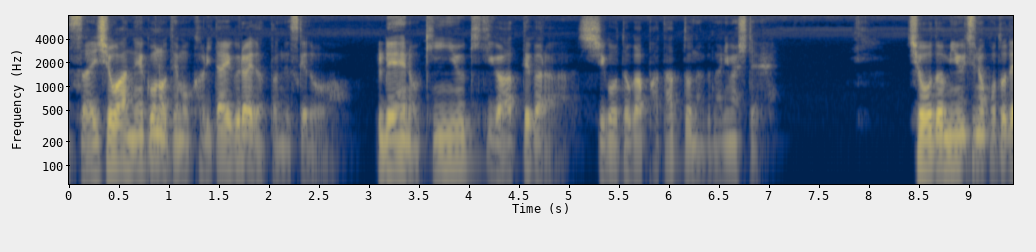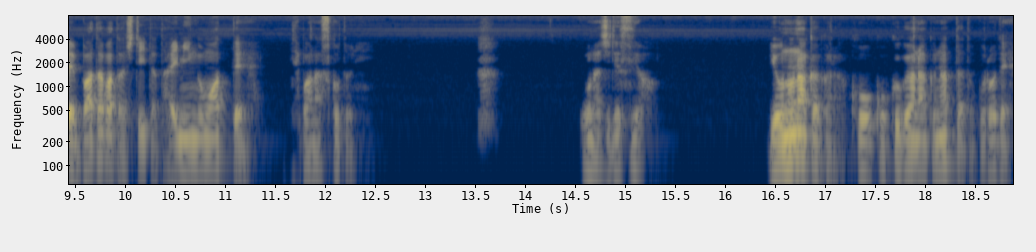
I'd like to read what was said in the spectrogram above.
最初は猫の手も借りたいぐらいだったんですけど、例の金融危機があってから仕事がパタッとなくなりまして。ちょうど身内のことでバタバタしていたタイミングもあって手放すことに。同じですよ。世の中から広告がなくなったところで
